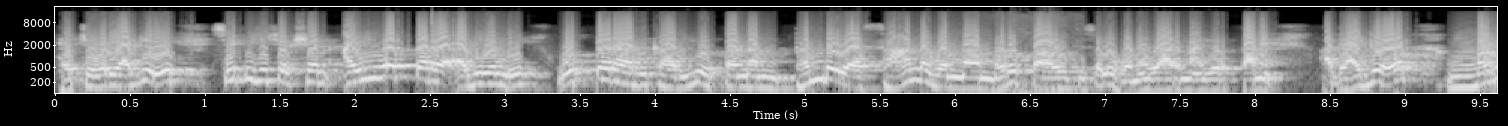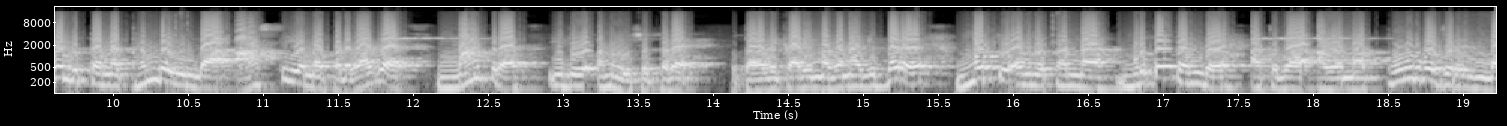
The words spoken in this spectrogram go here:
ಹೆಚ್ಚುವರಿಯಾಗಿ ಸಿಪಿಸಿ ಸೆಕ್ಷನ್ ಐವತ್ತರ ಅಡಿಯಲ್ಲಿ ಉತ್ತರಾಧಿಕಾರಿಯು ತನ್ನ ತಂದೆಯ ಸಾಲವನ್ನ ಮರುಪಾವತಿಸಲು ಹೊಣೆಗಾರನಾಗಿರುತ್ತಾನೆ. ಆದಾಗ್ಯೂ ಮಗನು ತನ್ನ ತಂದೆಯಿಂದ ಆಸ್ತಿಯನ್ನು ಪಡೆದಾಗ ಮಾತ್ರ ಇದು ಅನ್ವಯಿಸುತ್ತದೆ ಉತ್ತರಾಧಿಕಾರಿ ಮಗನಾಗಿದ್ದರೆ ಮತ್ತು ಅವನು ತನ್ನ ಮೃತ ತಂದೆ ಅಥವಾ ಅವನ ಪೂರ್ವಜರಿಂದ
